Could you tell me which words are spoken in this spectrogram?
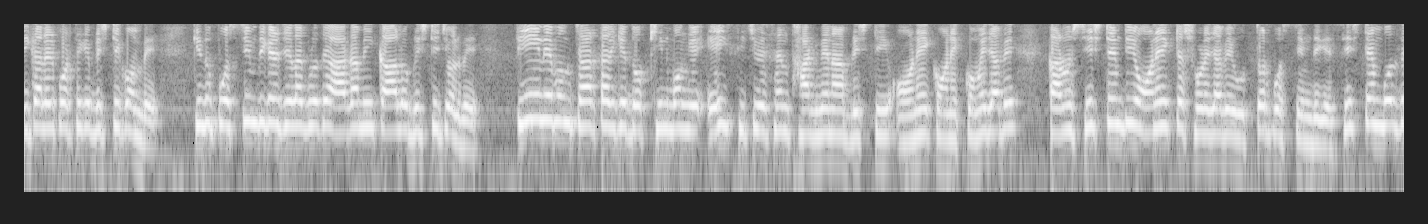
বিকালের পর থেকে বৃষ্টি কমবে। কিন্তু পশ্চিম দিকের জেলাগুলোতে আগামী কালও বৃষ্টি চলবে। তিন এবং চার তারিখে দক্ষিণবঙ্গে এই সিচুয়েশন থাকবে না। বৃষ্টি অনেক অনেক কমে যাবে। কারণ সিস্টেমটি অনেকটা সরে যাবে উত্তর পশ্চিম দিকে। সিস্টেম বলতে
